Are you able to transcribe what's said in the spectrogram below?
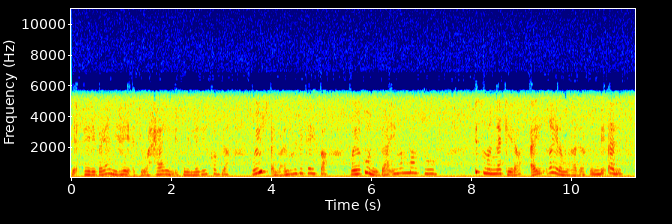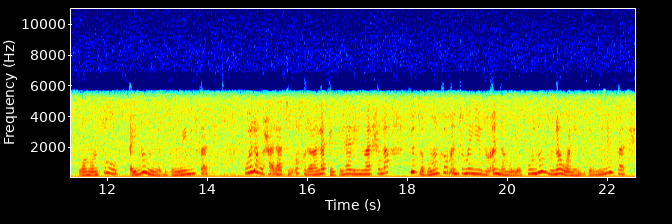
يأتي لبيان هيئة وحال الاسم الذي قبله ويسأل عنه بكيف ويكون دائما منصوب. اسم النكرة أي غير معرف بألف ومنصوب أي نون بتنوين الفتح وله حالات أخرى لكن في هذه المرحلة يطلب منكم أن تميزوا أنه يكون منونا بتنوين الفتح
